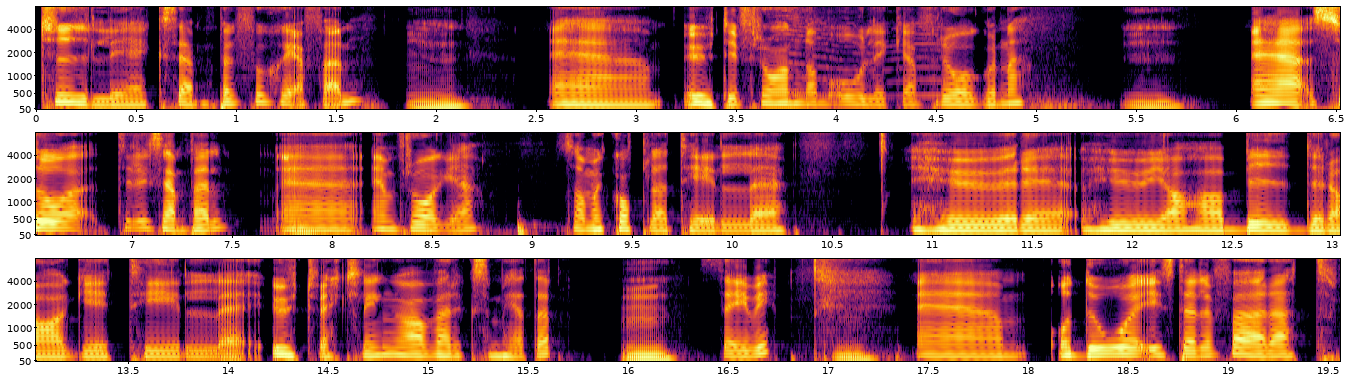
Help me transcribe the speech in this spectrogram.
tydliga exempel för chefen Mm. Eh, utifrån de olika frågorna. Mm. Eh, så till exempel eh, en fråga som är kopplad till eh, hur, eh, hur jag har bidragit till utveckling av verksamheten, Mm. säger vi. Mm. Eh, och då istället för att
